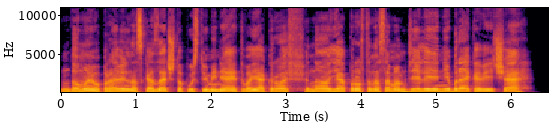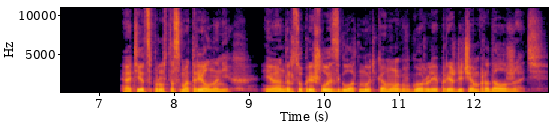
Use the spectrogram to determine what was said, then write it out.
Думаю, правильно сказать, что пусть у меня и твоя кровь, но я просто на самом деле не Брекович, а...» Отец просто смотрел на них, и Андерсу пришлось сглотнуть комок в горле, прежде чем продолжать.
